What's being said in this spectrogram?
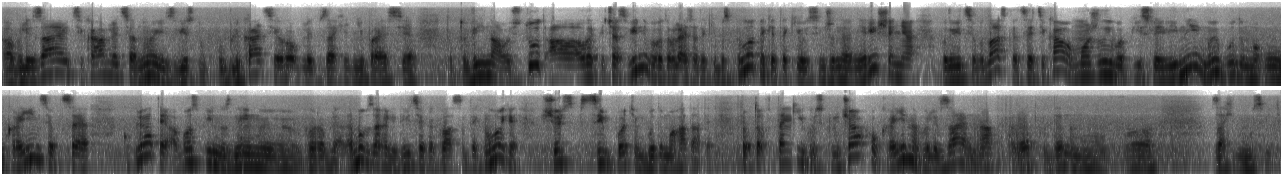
влізають, цікавляться. Ну і звісно, публікації роблять в західній пресі. Тобто війна ось тут, але під час війни виготовляються такі безпілотники, такі ось інженерні рішення. Подивіться, будь ласка, це цікаво. Можливо, після війни ми будемо у українців це купляти або спільно з ними виробляти. Або взагалі дивіться, яка класна технологія. Щось з цим потім будемо гадати. Тобто, в таких ось ключах Україна вилізає на порядку денному в західному світі.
